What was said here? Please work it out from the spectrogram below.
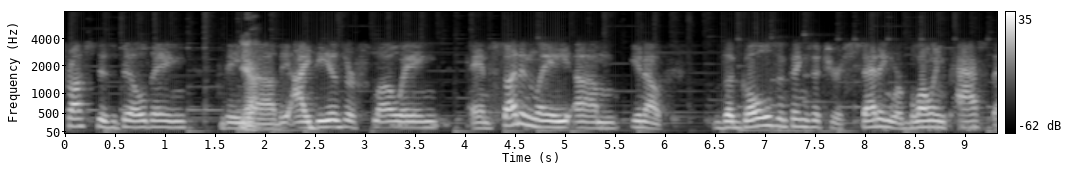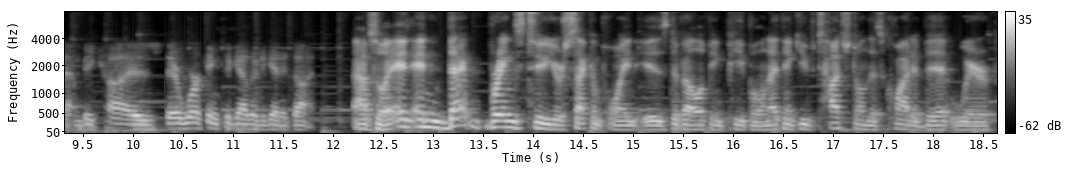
trust is building, the yeah. uh, the ideas are flowing, and suddenly, um, you know, the goals and things that you're setting, we're blowing past them because they're working together to get it done. Absolutely. And and that brings to your second point is developing people. And I think you've touched on this quite a bit where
